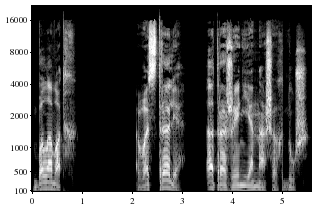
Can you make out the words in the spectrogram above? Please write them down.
Балаватх. В астрале отражение наших душ.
